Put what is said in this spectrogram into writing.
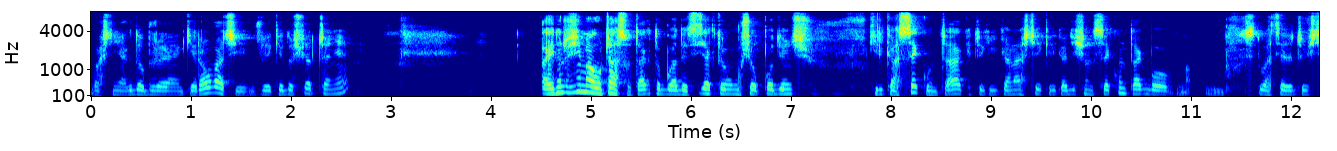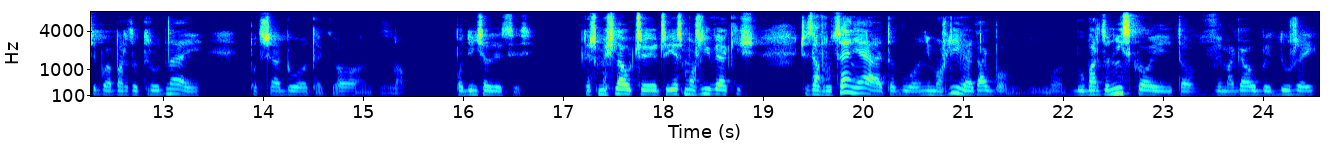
właśnie jak dobrze kierować i wielkie doświadczenie a jednocześnie mało czasu, tak? To była decyzja, którą musiał podjąć w kilka sekund, tak? Czy kilkanaście, kilkadziesiąt sekund, tak? Bo no, sytuacja rzeczywiście była bardzo trudna i potrzeba było tego no, podjęcia decyzji. Też myślał, czy, czy jest możliwe jakieś, czy zawrócenie, ale to było niemożliwe, tak? Bo, bo był bardzo nisko i to wymagałoby dużej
